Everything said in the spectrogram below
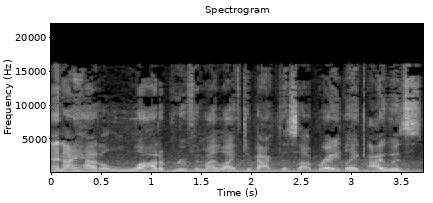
And I had a lot of proof in my life to back this up, right? Like I was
